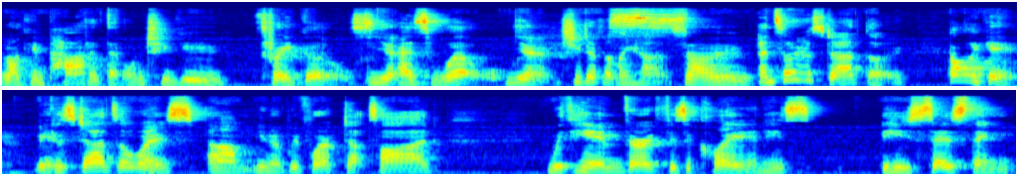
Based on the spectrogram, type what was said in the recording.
like imparted that onto you three girls Yeah. as well. Yeah, she definitely has. So, And so has dad, though, oh yeah, yeah. because dad's always, um, you know, we've worked outside with him very physically, and he's he says thing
